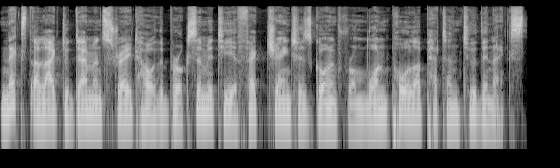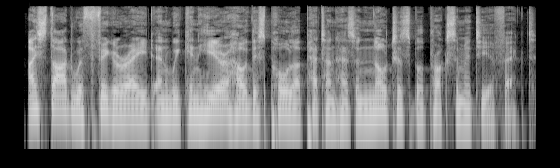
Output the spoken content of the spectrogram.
Next I like to demonstrate how the proximity effect changes going from one polar pattern to the next. I start with figure 8 and we can hear how this polar pattern has a noticeable proximity effect.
